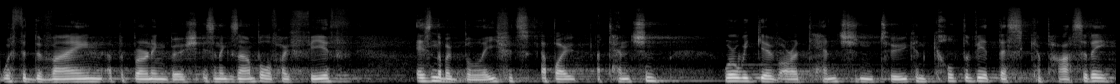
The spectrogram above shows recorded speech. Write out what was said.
with the divine at the burning bush is an example of how faith isn't about belief, it's about attention where we give our attention to can cultivate this capacity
